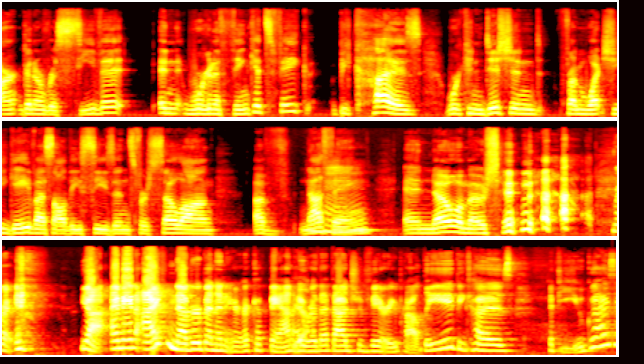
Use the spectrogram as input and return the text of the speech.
aren't going to receive it and we're going to think it's fake because we're conditioned from what she gave us all these seasons for so long of nothing Mm-hmm. and no emotion. Right. Yeah. I mean, I've never been an Erica fan. I wear that badge very proudly because if you guys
